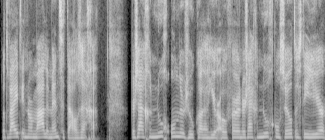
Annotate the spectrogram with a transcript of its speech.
dat wij het in normale mensentaal zeggen. Er zijn genoeg onderzoeken hierover. En er zijn genoeg consultants die je hiervoor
